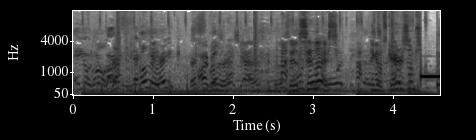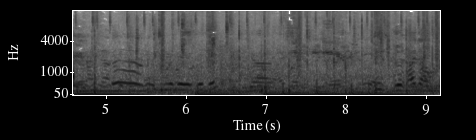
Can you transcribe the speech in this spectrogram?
Hey, yo, no, that's your brother, right? That's your brother, right? Yeah. Say, say less. Think I'm scared or some shit? He's good. I got one.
